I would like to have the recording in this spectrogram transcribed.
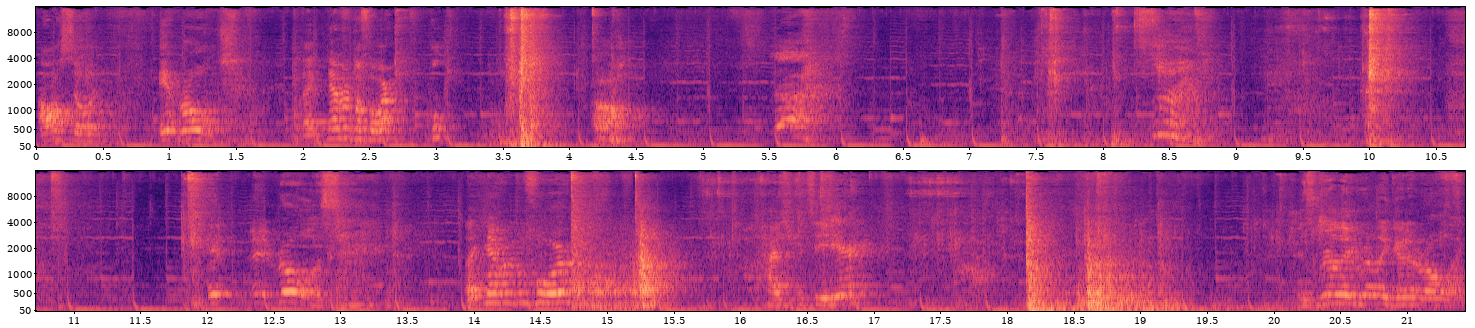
Also, it rolls like never before. Oh. Ah. It, it rolls like never before. As you can see here, it's really, really good at rolling.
